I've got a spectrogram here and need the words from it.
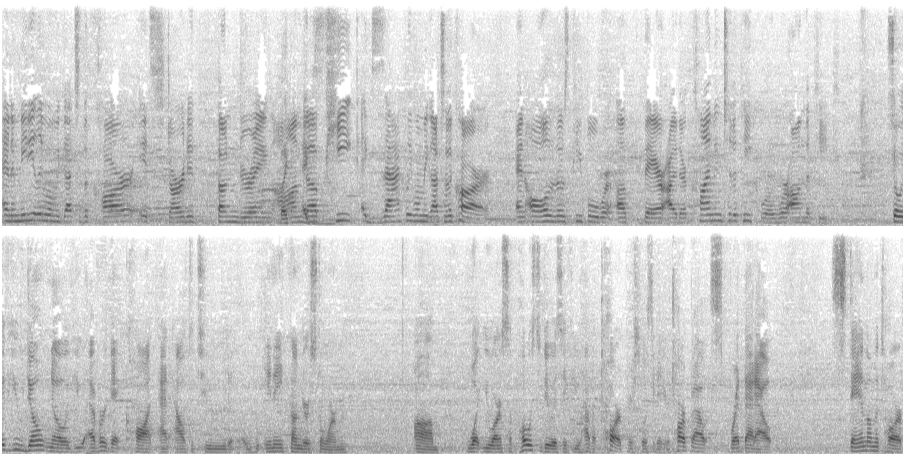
And immediately when we got to the car, it started thundering Like on the peak exactly when we got to the car. And all of those people were up there either climbing to the peak or were on the peak. So if you don't know, if you ever get caught at altitude in a thunderstorm, um, what you are supposed to do is if you have a tarp, you're supposed to get your tarp out, spread that out, stand on the tarp,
